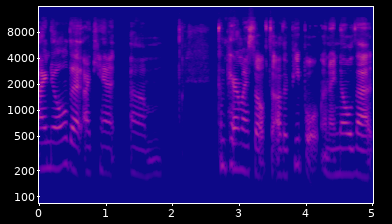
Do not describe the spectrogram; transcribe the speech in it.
I know that I can't um compare myself to other people, and I know that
